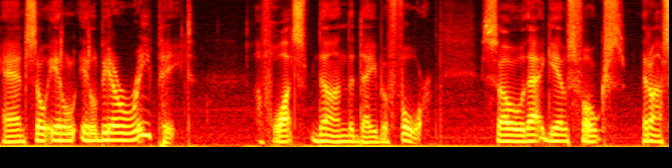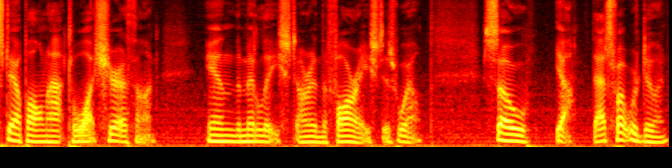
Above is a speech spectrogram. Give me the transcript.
And so it'll it'll be a repeat of what's done the day before. So that gives folks they don't have to stay up all night to watch Share-a-thon in the Middle East or in the Far East as well. So yeah, that's what we're doing.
